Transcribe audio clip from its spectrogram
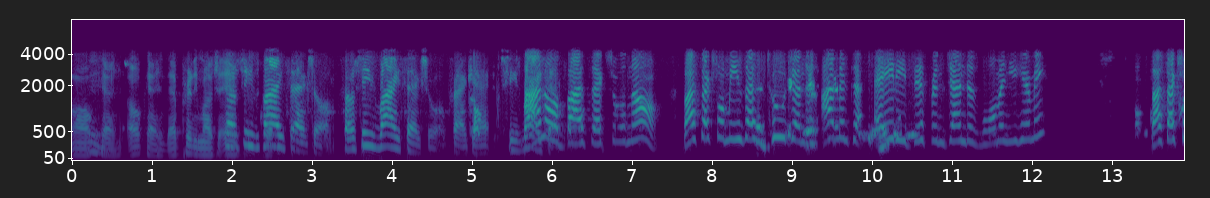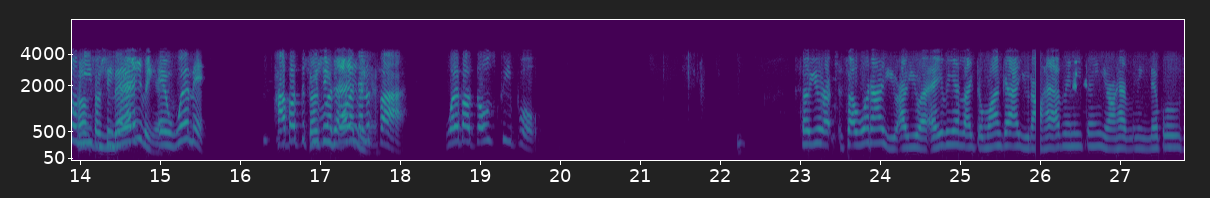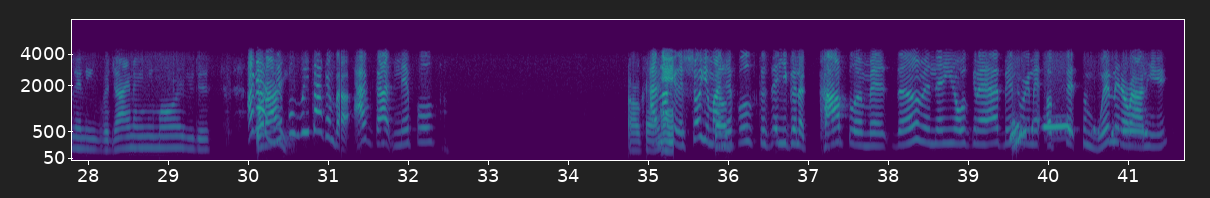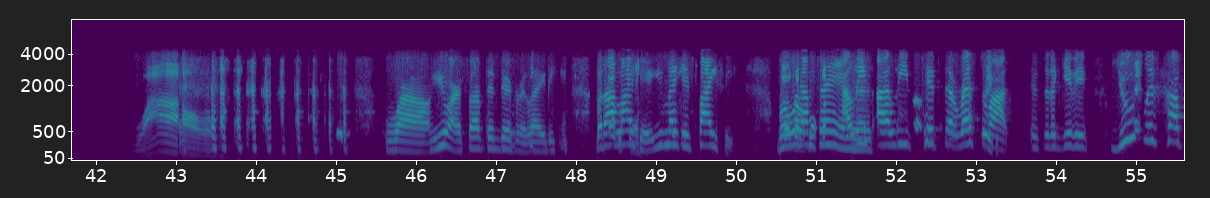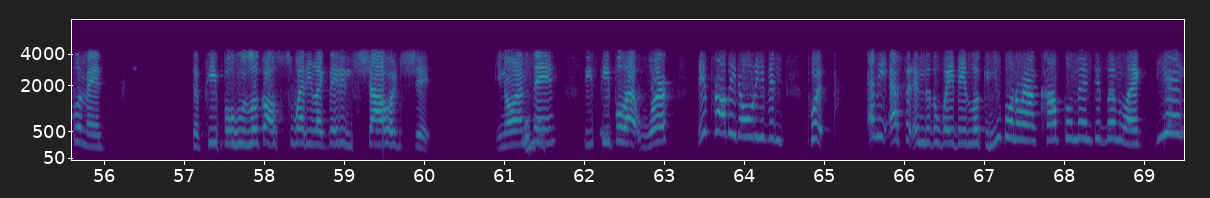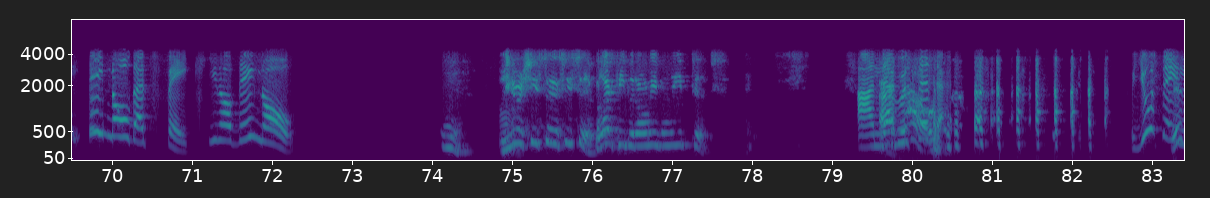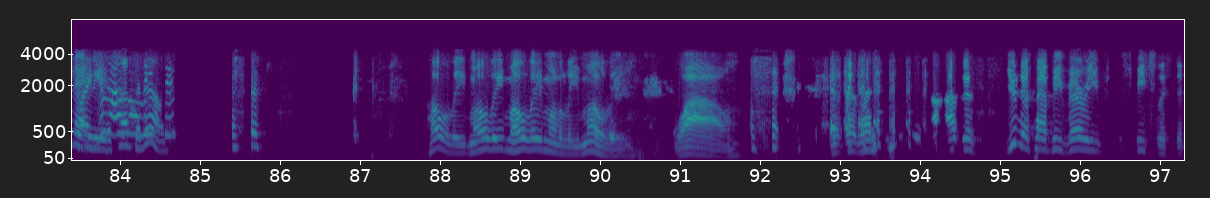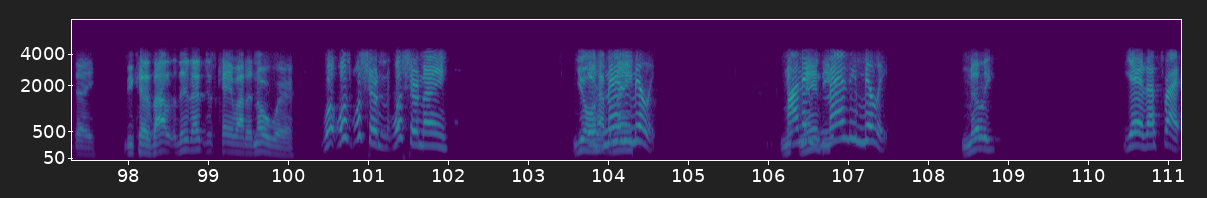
Oh, okay, mm-hmm. okay, that pretty much So answers. she's bisexual. So she's bisexual, fat cat. Oh. She's I know bisexual. No, bisexual means there's two genders. I'm into 80 different genders. Woman, you hear me? Bisexual Oh, means so she's an men and women. How about the So people that don't alien. identify? What about those people? So you're so what are you? Are you an alien like the one guy? You don't have anything. You don't have any nipples, any vagina anymore. You just I got are nipples. What are talking about? I've got nipples. okay. I'm not going to show you my So- nipples because then you're going to compliment them, and then you know what's going to happen? We're going to upset some women around here. Wow. wow, you are something different, lady. But I like it. You make it spicy. But what I'm saying at least I leave tips at restaurants instead of giving useless compliments to people who look all sweaty like they didn't shower and shit. You know what I'm saying? These people at work, they probably don't even put any effort into the way they look, and you going around complimenting them like, yeah, they know that's fake. You know, they know. Mm. You hear what she said? She said black people don't even leave tips. I I never know. said that. But you saying This that? lady You is guys don't something leave else. tips? Holy moly, moly, moly, moly! Wow. I, I just you just have me very speechless today because I that just came out of nowhere. What what's what's your what's your name? You don't It's have a Mandy name. Millie. M- My name's Mandy Mandy Millie. Millie. Yeah, that's right.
